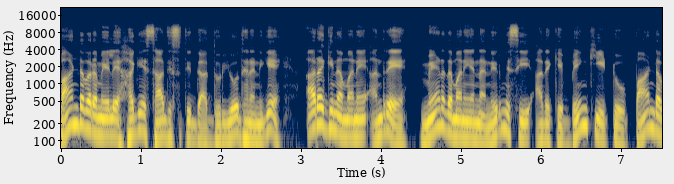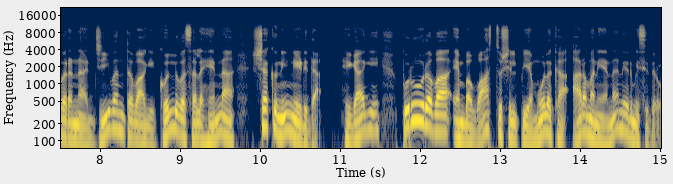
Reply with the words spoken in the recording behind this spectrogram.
ಪಾಂಡವರ ಮೇಲೆ ಹಗೆ ಸಾಧಿಸುತ್ತಿದ್ದ ದುರ್ಯೋಧನನಿಗೆ ಅರಗಿನ ಮನೆ ಅಂದ್ರೆ ಮೇಣದ ಮನೆಯನ್ನ ನಿರ್ಮಿಸಿ ಅದಕ್ಕೆ ಬೆಂಕಿಯಿಟ್ಟು ಪಾಂಡವರನ್ನ ಜೀವಂತವಾಗಿ ಕೊಲ್ಲುವ ಸಲಹೆಯನ್ನ ಶಕುನಿ ನೀಡಿದ. ಹೀಗಾಗಿ ಪುರೂರವ ಎಂಬ ವಾಸ್ತುಶಿಲ್ಪಿಯ ಮೂಲಕ ಅರಮನೆಯನ್ನ ನಿರ್ಮಿಸಿದರು.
